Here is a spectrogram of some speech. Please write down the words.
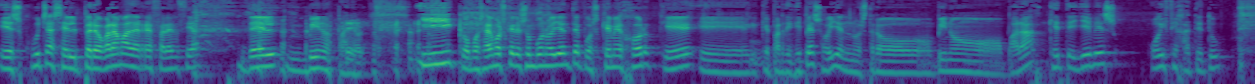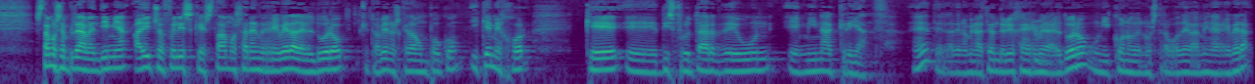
escuchas el programa de referencia del vino español. Y como sabemos que eres un buen oyente, pues qué mejor que, eh, que participes hoy en nuestro vino para que te lleves hoy, fíjate tú. Estamos en plena vendimia. Ha dicho Félix que estábamos ahora en Ribera del Duero, que todavía nos queda un poco. Y qué mejor que eh, disfrutar de un Emina Crianza. ¿eh? de la denominación de origen Ribera del Duero, un icono de nuestra bodega Mina Ribera.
